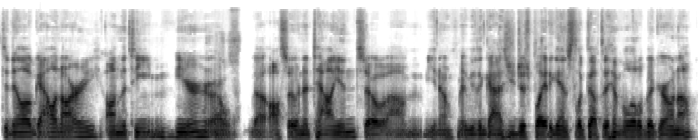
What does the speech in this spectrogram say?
Danilo Gallinari on the team here, uh, also an Italian. So, um, you know, maybe the guys you just played against looked up to him a little bit growing up.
